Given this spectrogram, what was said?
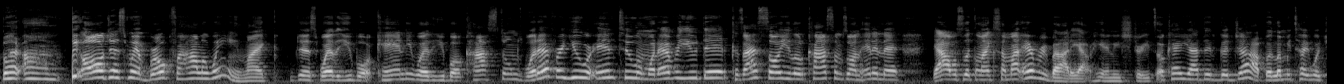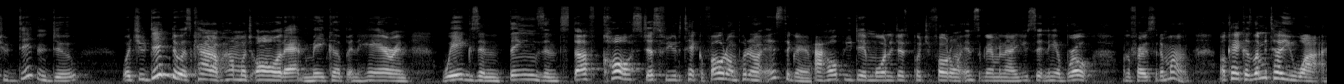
But um, we all just went broke for Halloween. Like just whether you bought candy, whether you bought costumes, whatever you were into and whatever you did. Cause I saw your little costumes on the internet. Y'all was looking like somebody, everybody out here in these streets. Okay, y'all did a good job. But let me tell you what you didn't do what you didn't do is count up how much all of that makeup and hair and wigs and things and stuff costs just for you to take a photo and put it on Instagram. I hope you did more than just put your photo on Instagram and now you sitting here broke on the first of the month. Okay, because let me tell you why.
